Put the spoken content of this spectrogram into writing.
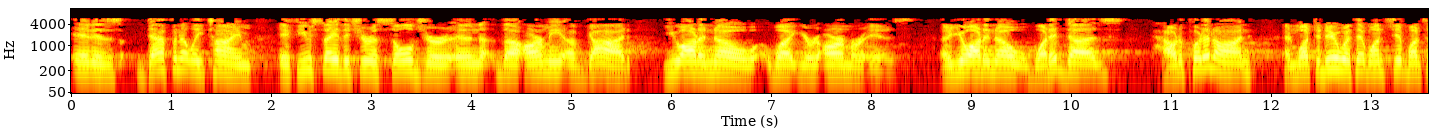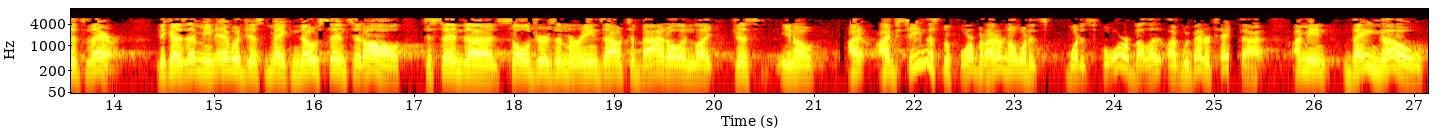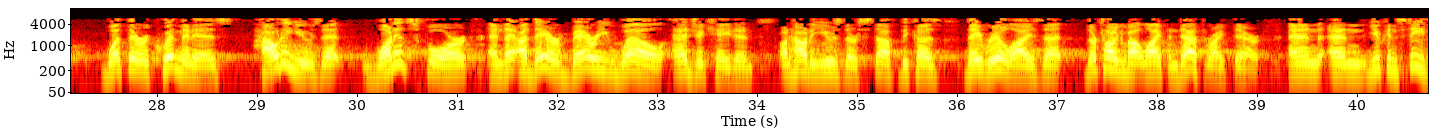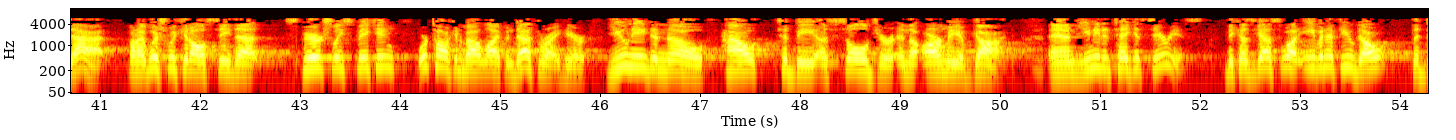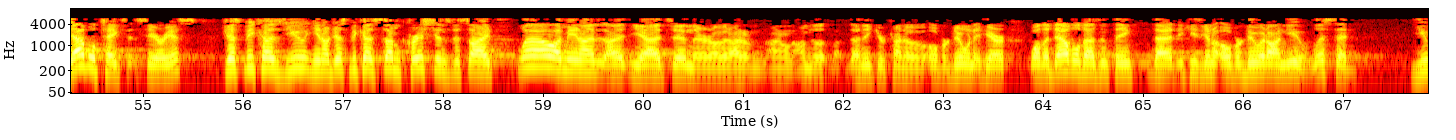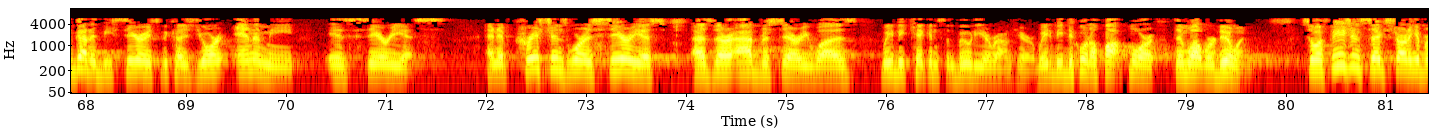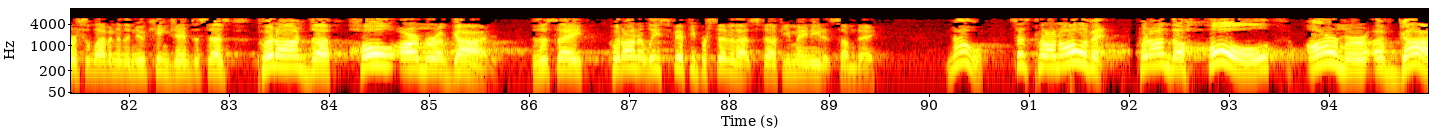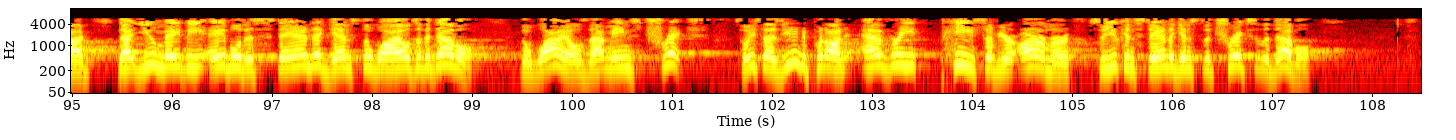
it is definitely time, if you say that you're a soldier in the army of God, you ought to know what your armor is. You ought to know what it does, how to put it on, and what to do with it once, you, once it's there. Because, I mean, it would just make no sense at all to send uh, soldiers and Marines out to battle and like just, you know, I, I've seen this before, but I don't know what it's, what it's for, but let, uh, we better take that. I mean, they know what their equipment is, how to use it, what it's for, and they, uh, they are very well educated on how to use their stuff because they realize that they're talking about life and death right there. And, and you can see that, but I wish we could all see that spiritually speaking, we're talking about life and death right here. You need to know how to be a soldier in the army of God. And you need to take it serious. Because guess what? Even if you don't, the devil takes it serious. Just because you, you know, just because some Christians decide, well, I mean, I, I yeah, it's in there, but I don't, I don't know. I'm, I think you're kind of overdoing it here. Well, the devil doesn't think that he's going to overdo it on you. Listen, you've got to be serious because your enemy is serious. And if Christians were as serious as their adversary was, we'd be kicking some booty around here. We'd be doing a lot more than what we're doing. So Ephesians 6, starting at verse 11 in the New King James, it says, put on the whole armor of God. Does it say, put on at least 50% of that stuff? You may need it someday. No. It says put on all of it. Put on the whole armor of God that you may be able to stand against the wiles of the devil. The wiles, that means tricks. So he says you need to put on every piece of your armor so you can stand against the tricks of the devil.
